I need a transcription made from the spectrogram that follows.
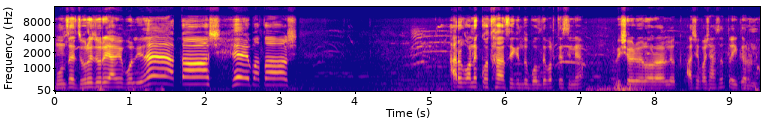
মন চায় জোরে জোরে আমি বলি, এ, আকাশ, হে বাতাস। আরও অনেক কথা আছে কিন্তু বলতে পারতেছি না। বিষয়টা ওরা লোক আশেপাশে আছে তো এই কারণে।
